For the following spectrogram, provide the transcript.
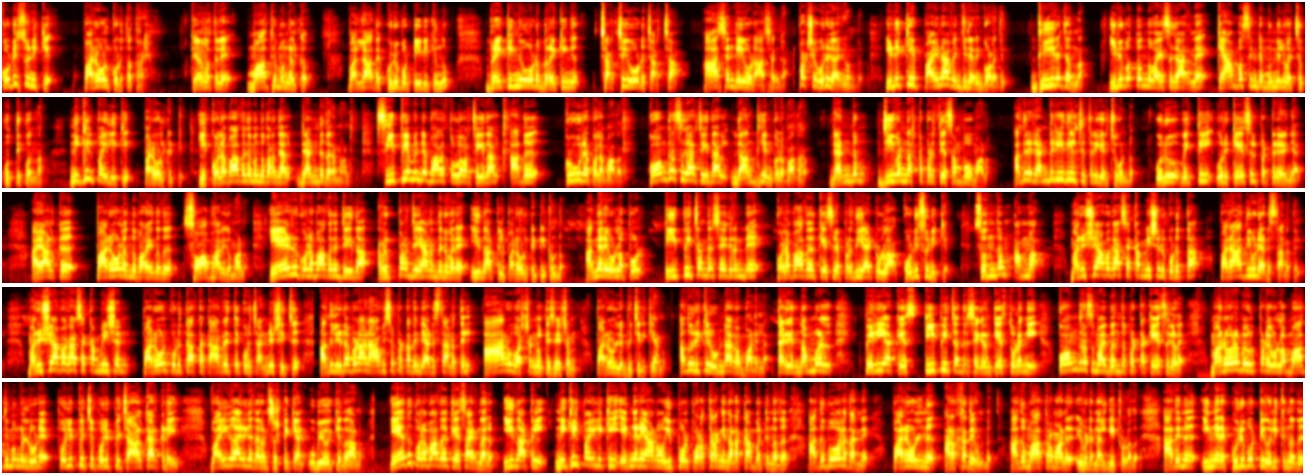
കൊടിസുനിക്ക് parole കൊടുത്തത്രേ. കേരളത്തിലെ മാധ്യമങ്ങൾക്ക് വല്ലാതെ കുരുപൊട്ടിയിരിക്കുന്നു. ബ്രേക്കിങ്ങോട് ബ്രേക്കിംഗ് ചർച്ചയോട് ചർച്ച ആശങ്കയോട് ആശങ്ക. പക്ഷെ ഒരു കാര്യമുണ്ട്. ഇടുക്കി പൈനാവ് എഞ്ചിനീയറിംഗ് കോളേജിൽ ധീരജ് എന്ന ഇരുപത്തൊന്ന് വയസ്സുകാരനെ ക്യാമ്പസിന്റെ മുന്നിൽ വെച്ച് കുത്തിക്കൊന്ന നിഖിൽ പൈലിക്ക് പരോൾ കിട്ടി. ഈ കൊലപാതകമെന്ന് പറഞ്ഞാൽ രണ്ട് തരമാണ്. സി പി എമ്മിന്റെ ഭാഗത്തുള്ളവർ ചെയ്താൽ അത് ക്രൂര കൊലപാതകം കോൺഗ്രസ്സുകാർ ചെയ്താൽ ഗാന്ധിയൻ കൊലപാതകം. രണ്ടും ജീവൻ നഷ്ടപ്പെടുത്തിയ സംഭവമാണ്. അതിനെ രണ്ട് രീതിയിൽ ചിത്രീകരിച്ചുകൊണ്ട് ഒരു വ്യക്തി ഒരു കേസിൽ പെട്ടുകഴിഞ്ഞാൽ അയാൾക്ക് പരോൾ എന്ന് പറയുന്നത് സ്വാഭാവികമാണ്. ഏഴ് കൊലപാതകം ചെയ്ത റിപ്പർ ജയാനന്ദന് വരെ ഈ നാട്ടിൽ പരോൾ കിട്ടിയിട്ടുണ്ട്. അങ്ങനെയുള്ളപ്പോൾ ടി പി ചന്ദ്രശേഖരന്റെ കൊലപാതക കേസിലെ പ്രതിയായിട്ടുള്ള കൊടിസുനിക്ക് സ്വന്തം അമ്മ മനുഷ്യാവകാശ കമ്മീഷന് കൊടുത്ത പരാതിയുടെ അടിസ്ഥാനത്തിൽ. മനുഷ്യാവകാശ കമ്മീഷൻ പരോൾ കൊടുക്കാത്ത കാരണത്തെക്കുറിച്ച് അന്വേഷിച്ച് അതിൽ ഇടപെടാൻ ആവശ്യപ്പെട്ടതിന്റെ അടിസ്ഥാനത്തിൽ ആറു വർഷങ്ങൾക്ക് ശേഷം പരോൾ ലഭിച്ചിരിക്കുകയാണ്. അതൊരിക്കലും ഉണ്ടാകാൻ പാടില്ല. കാര്യം നമ്മൾ Periya case T P Chandrasekharan case തുടങ്ങി കോൺഗ്രസുമായി ബന്ധപ്പെട്ട കേസുകളെ മനോരമ ഉൾപ്പെടെയുള്ള മാധ്യമങ്ങളിലൂടെ പൊലിപ്പിച്ച് പൊലിപ്പിച്ച് ആൾക്കാർക്കിടയിൽ വൈകാരിക തലം സൃഷ്ടിക്കാൻ ഉപയോഗിക്കുന്നതാണ്. ഏത് കൊലപാതക കേസായിരുന്നാലും ഈ നാട്ടിൽ നിഖിൽ പൈലിക്ക് എങ്ങനെയാണോ ഇപ്പോൾ പുറത്തിറങ്ങി നടക്കാൻ പറ്റുന്നത് അതുപോലെ തന്നെ പരോളിന് അർഹതയുണ്ട്. അതുമാത്രമാണ് ഇവിടെ നൽകിയിട്ടുള്ളത്. അതിന് ഇങ്ങനെ കുരുപൊട്ടി ഒലിക്കുന്നത്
